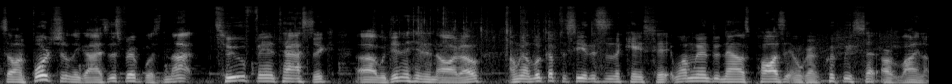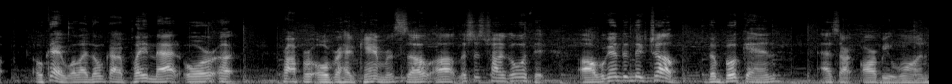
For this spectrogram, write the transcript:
So unfortunately, guys, this rip was not too fantastic. Uh, we didn't hit an auto. I'm going to look up to see if this is a case hit. What I'm going to do now is pause it and we're going to quickly set our lineup. Okay, well, I don't got a play mat or uh, proper overhead cameras, so uh, let's just try to go with it. Uh, we're going to do Nick Chubb, the bookend, as our RB1,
